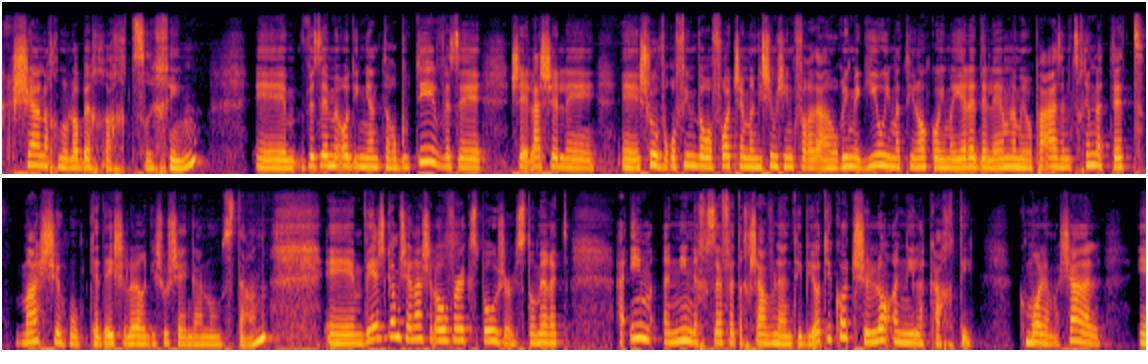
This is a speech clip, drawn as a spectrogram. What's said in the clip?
כשאנחנו לא בהכרח צריכים. אמ, וזה מאוד עניין תרבותי, וזה שאלה של, אה, אה, שוב, רופאים ורופאות שמרגישים שאם כבר ההורים הגיעו עם התינוק או עם הילד אליהם למרפאה, אז הם צריכים לתת משהו כדי שלא ירגישו שהגענו סתם. ויש גם שאלה של over exposure, זאת אומרת, האם אני נחשפת עכשיו לאנטיביוטיקות שלא אני לקחתי, כמו למשל, אה,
